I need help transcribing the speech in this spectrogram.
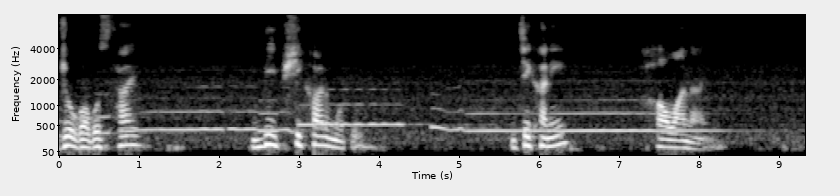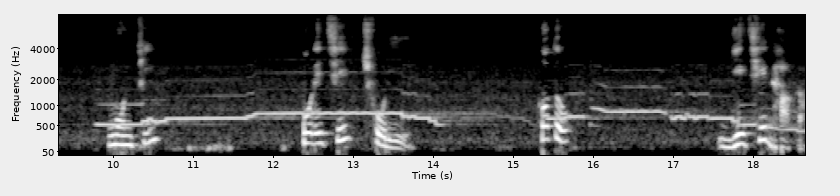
যোগ অবস্থায় দীপশিখার মতো, যেখানে হাওয়া নাই। মনটি পড়েছে ছড়িয়ে। কত গেছে ঢাকা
